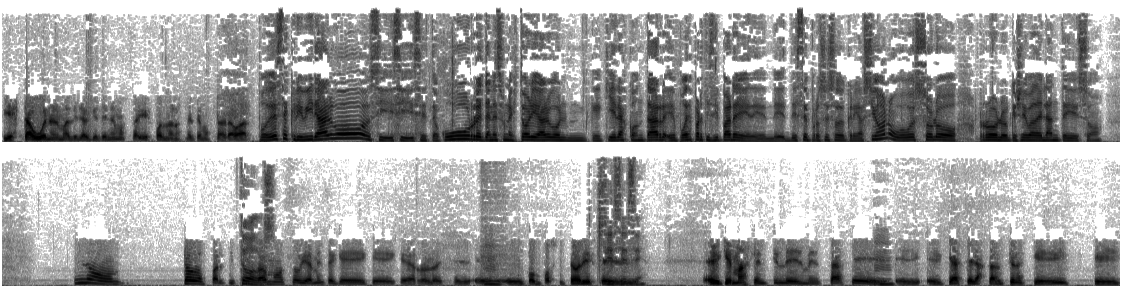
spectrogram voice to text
y está bueno el material que tenemos, ahí es cuando nos metemos a grabar. ¿Podés escribir algo? Si, si se te ocurre, tenés una historia, algo que quieras contar, eh, ¿podés participar de, de- ese proceso de creación o es solo Rolo el que lleva adelante eso? No, todos participamos, obviamente que, que, que Rolo es el, el- el compositor, es Mm. Sí, el, sí, sí. el que más entiende el mensaje, Mm. el que hace las canciones que, que,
